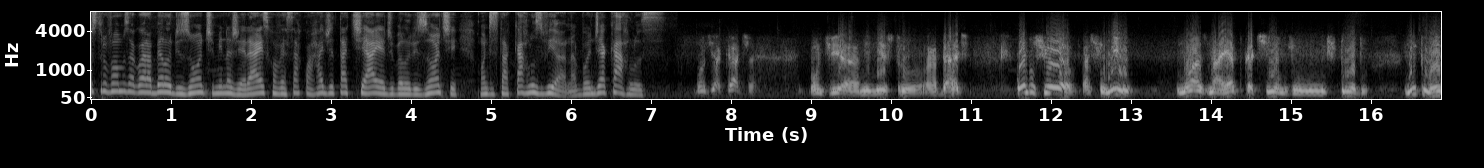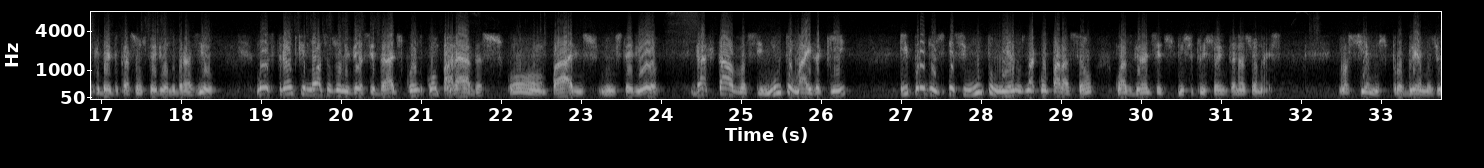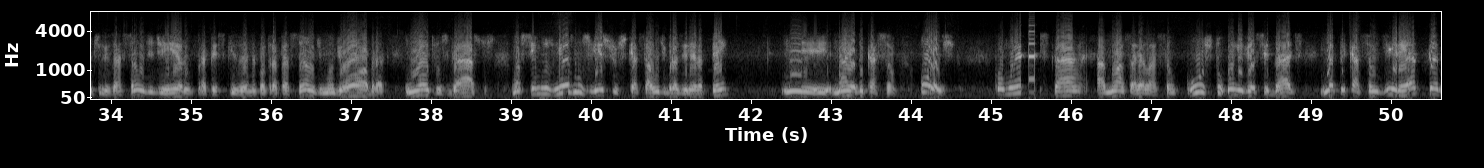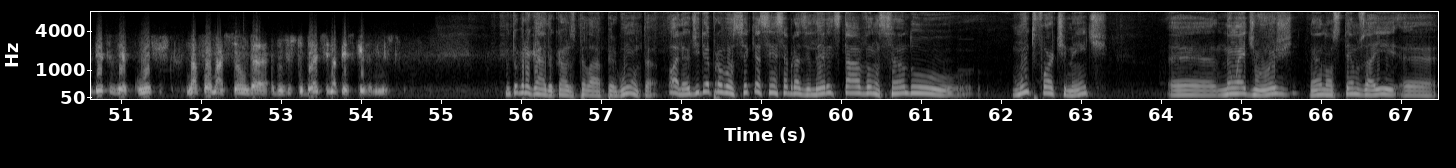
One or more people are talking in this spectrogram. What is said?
Ministro, vamos agora a Belo Horizonte, Minas Gerais, conversar com a Rádio Tatiaia de Belo Horizonte, onde está Carlos Viana. Bom dia, Carlos. Bom dia, Kátia. Bom dia, ministro Haddad. Quando o senhor assumiu, nós, na época, tínhamos um estudo muito amplo da educação superior no Brasil, mostrando que nossas universidades, quando comparadas com pares no exterior, gastava-se muito mais aqui e produzia-se muito menos na comparação com as grandes instituições internacionais. Nós tínhamos problemas de utilização de dinheiro para pesquisa na contratação de mão de obra, em outros gastos. Nós tínhamos os mesmos vícios que a saúde brasileira tem e na educação. Hoje, como é que está a nossa relação custo-universidades e aplicação direta desses recursos na formação da, dos estudantes e na pesquisa, ministro? Muito obrigado, Carlos, pela pergunta. Olha, eu diria para você que a ciência brasileira está avançando muito fortemente. É, não é de hoje. Né? Nós temos aí. É,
